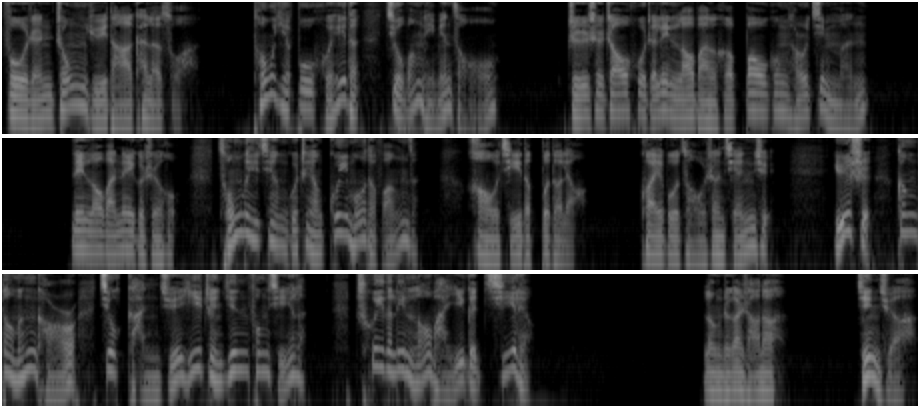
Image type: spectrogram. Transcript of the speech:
妇人终于打开了锁，头也不回的就往里面走，只是招呼着蔺老板和包工头进门。林老板那个时候从未见过这样规模的房子，好奇的不得了，快步走上前去。于是刚到门口，就感觉一阵阴风袭来，吹得林老板一个激灵。愣着干啥呢？进去啊！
